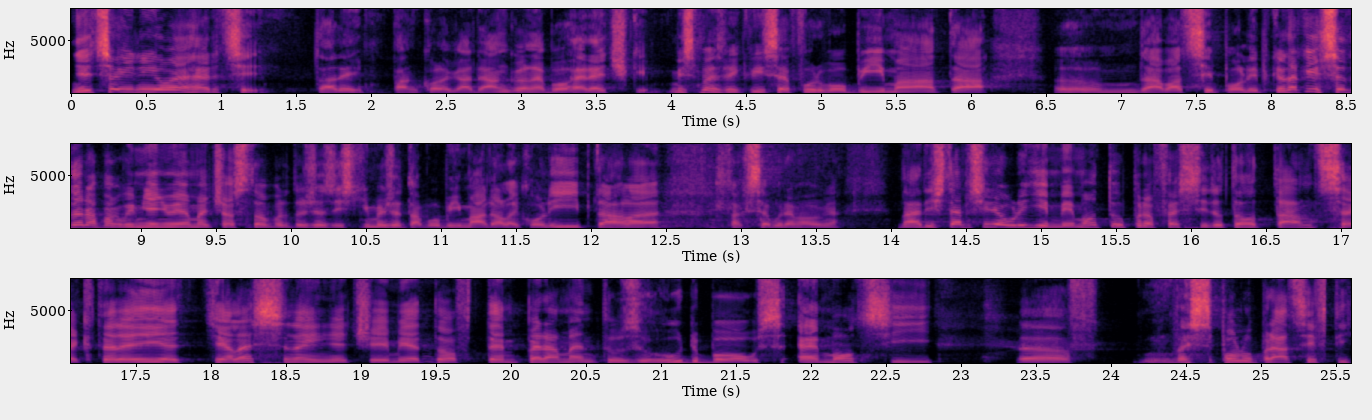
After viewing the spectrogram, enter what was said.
něco jiného je herci. Tady pan kolega Dangl nebo herečky. My jsme zvyklí se furt objímat a um, dávat si polipky. Taky se teda pak vyměňujeme často, protože zjistíme, že ta objímá daleko líp tahle, tak se budeme objímat. No a když tam přijdou lidi mimo tu profesi, do toho tance, který je tělesný něčím, je to v temperamentu, s hudbou, s emocí, eh, v, ve spolupráci, v tý,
